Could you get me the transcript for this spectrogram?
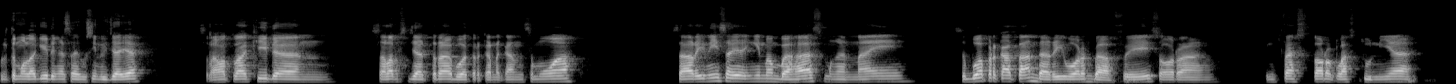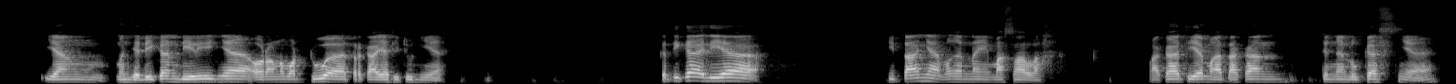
bertemu lagi dengan saya Husin Wijaya. Selamat pagi dan salam sejahtera buat rekan-rekan semua. Saat ini saya ingin membahas mengenai sebuah perkataan dari Warren Buffett, seorang investor kelas dunia yang menjadikan dirinya orang nomor dua terkaya di dunia. Ketika dia ditanya mengenai masalah, maka dia mengatakan dengan lugasnya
